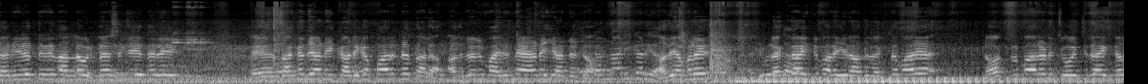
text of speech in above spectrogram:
ശരീരത്തിന് നല്ല ഉന്മേഷം ചെയ്യുന്നൊരു സംഗതിയാണ് ഈ കടുകപ്പാറിന്റെ തല. അതിലൊരു മരുന്ന് ആഡ് ചെയ്യാണ്ട് കേട്ടോ അത് നമ്മൾ വ്യക്തമായിട്ട് പറയില്ല. അത് വ്യക്തമായ ഡോക്ടർമാരോട് ചോദിച്ചിട്ട് നിങ്ങൾ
